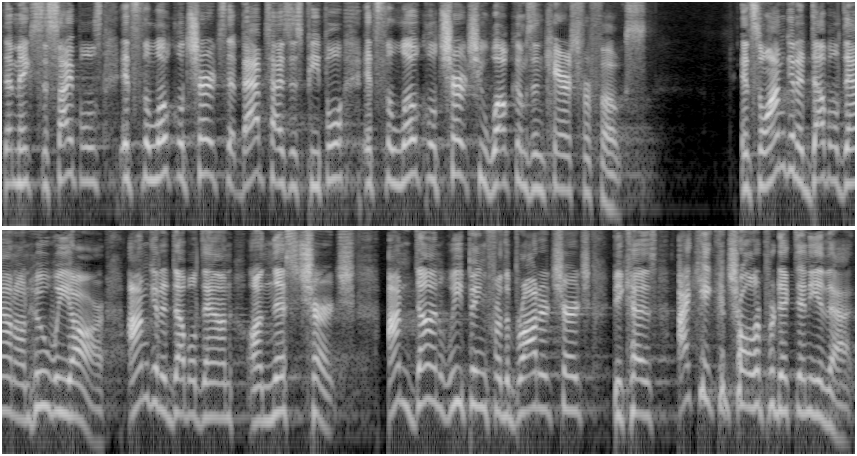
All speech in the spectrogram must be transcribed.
that makes disciples. It's the local church that baptizes people. It's the local church who welcomes and cares for folks. And so I'm going to double down on who we are. I'm going to double down on this church. I'm done weeping for the broader church because I can't control or predict any of that.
